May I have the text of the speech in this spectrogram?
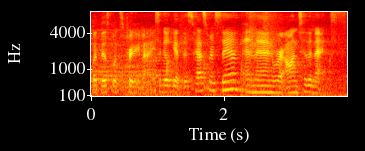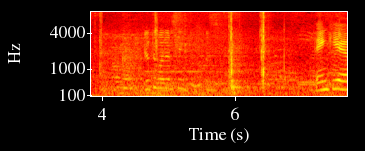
but this looks pretty nice. So go get this passport stamp, and then we're on to the next. Thank you.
